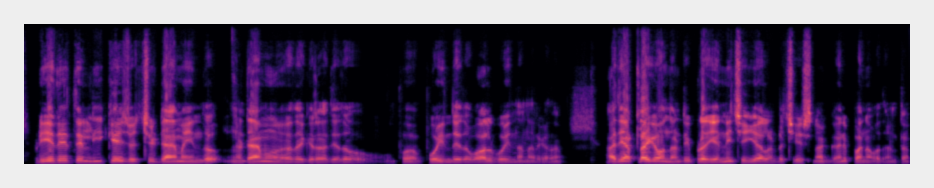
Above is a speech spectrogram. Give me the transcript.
ఇప్పుడు ఏదైతే లీకేజ్ వచ్చి డ్యామ్ అయిందో డ్యామ్ దగ్గర అదేదో పో- పోయింది ఏదో వాల్ పోయింది అన్నారు కదా అది అట్లాగే ఉందంటే ఇప్పుడు అవన్నీ చేయాలంటే చేసినాక కానీ పని అవ్వదంట.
